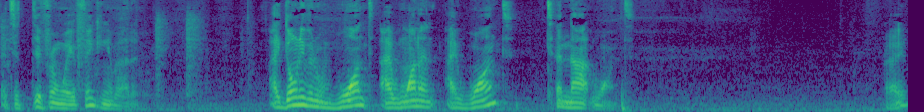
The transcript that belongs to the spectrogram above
It's a different way of thinking about it. I don't even want. I want. To, I want to not want. Right.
